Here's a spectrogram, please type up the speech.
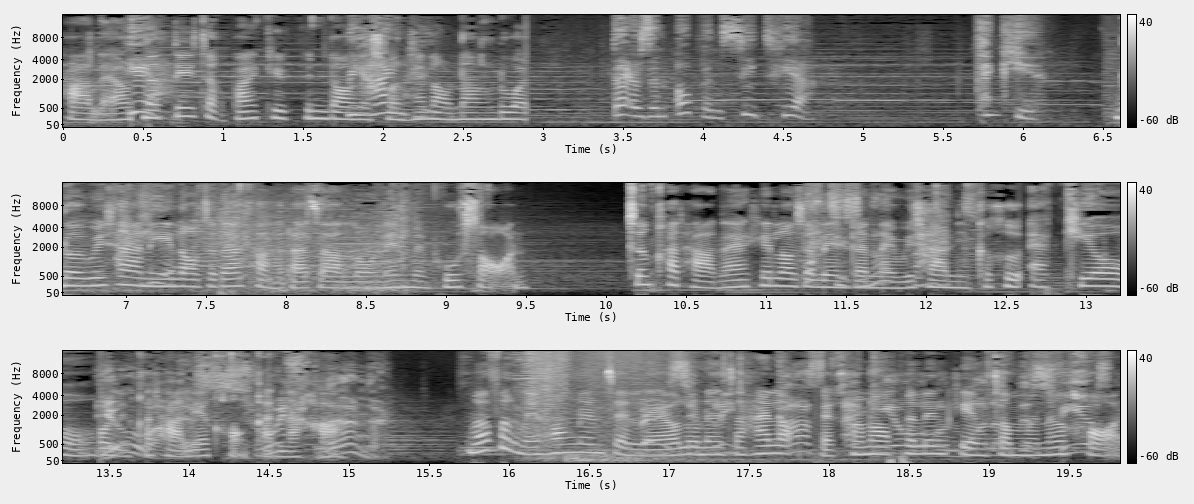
ถาแล้ว Here นัตตี้จากบ้านกริฟฟินดอร์จะชวน Behind ให้ you เรานั่งด้วย There's an open seat here. Thank you. โดยวิชานี้เราจะได้ศาสตราจารย์โลเนนเป็นผู้สอน ซึ่งคาถาแรกที่เราจะเรียนกันในวิชานี้ก็คือ a c k i o หรือคาถาเรียกของกันนะคะ เมื่อฝึกในห้องเรียนเสร็จแล้วโลเนนจะให้เราไปข้างนอกเพื่อเล่นเกม Summoner Court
